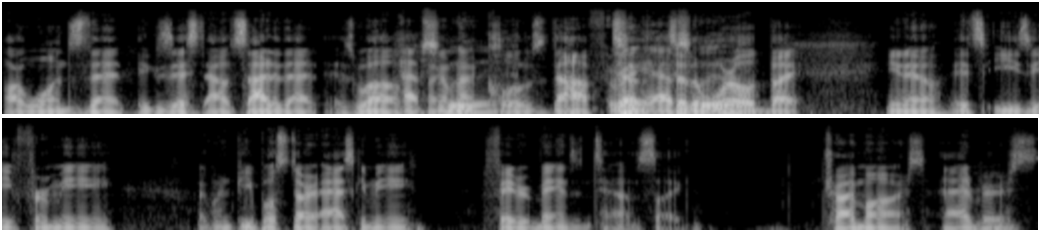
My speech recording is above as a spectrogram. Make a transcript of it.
Are ones that exist outside of that as well. Like, I'm Absolutely. not closed off to, Right, to the world, but you know, it's easy for me. Like when people start asking me favorite bands in town, it's like Tribe Mars, Adverse,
